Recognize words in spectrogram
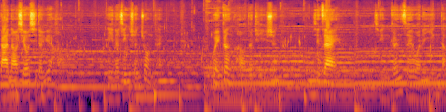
大脑休息的越好，你的精神状态会更好的提升。现在，请跟随我的引导，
